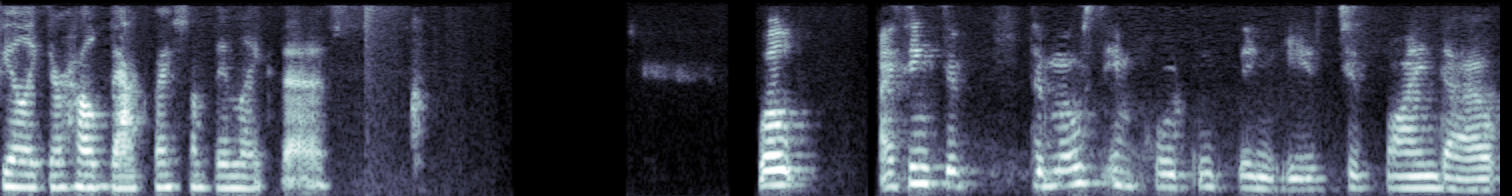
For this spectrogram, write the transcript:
feel like they're held back by something like this? Well, I think the the most important thing is to find out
